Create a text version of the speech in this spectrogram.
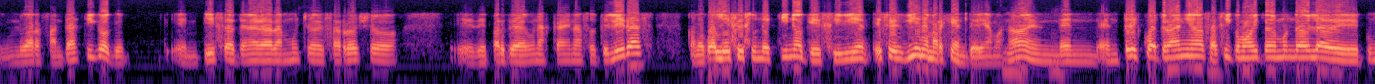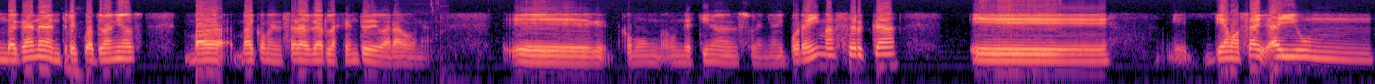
un lugar fantástico que empieza a tener ahora mucho desarrollo eh, de parte de algunas cadenas hoteleras, con lo cual ese es un destino que si bien, ese es bien emergente, digamos, ¿no? En, en, en 3, 4 años, así como hoy todo el mundo habla de Punta Cana, en 3, 4 años va, va a comenzar a hablar la gente de Barahona, eh, como un, destino de sueño. Y por ahí más cerca, eh, digamos, hay, hay un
